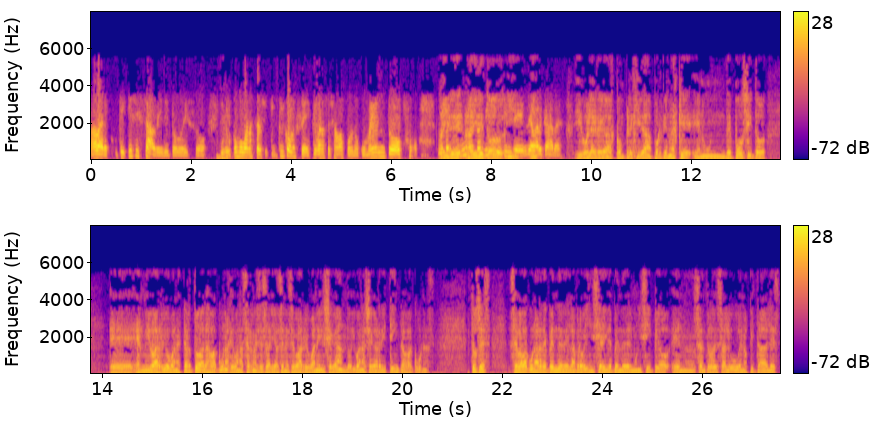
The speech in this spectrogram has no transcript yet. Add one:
a ver, ¿qué, se sabe de todo eso? Eh, ¿Cómo van a ser? ¿Qué, conoces? ¿Que van a ser llamados por documentos? hay de, hay de todo. Y, de, abarcar. ¿eh? Y, vos le agregás complejidad, porque no es que en un depósito eh, en mi barrio van a estar todas las vacunas que van a ser necesarias en ese barrio, van a ir llegando y van a llegar distintas vacunas. Entonces, se va a vacunar depende de la provincia y depende del municipio, en centros de salud, en hospitales,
